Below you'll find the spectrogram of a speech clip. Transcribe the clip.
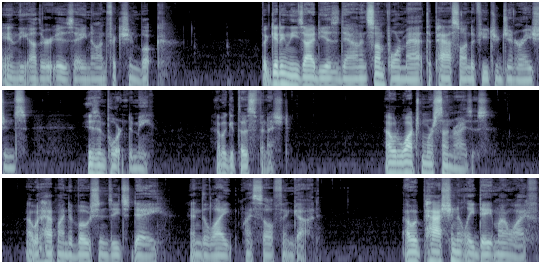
and the other is a nonfiction book. But getting these ideas down in some format to pass on to future generations is important to me. I would get those finished. I would watch more sunrises. I would have my devotions each day and delight myself in God. I would passionately date my wife.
